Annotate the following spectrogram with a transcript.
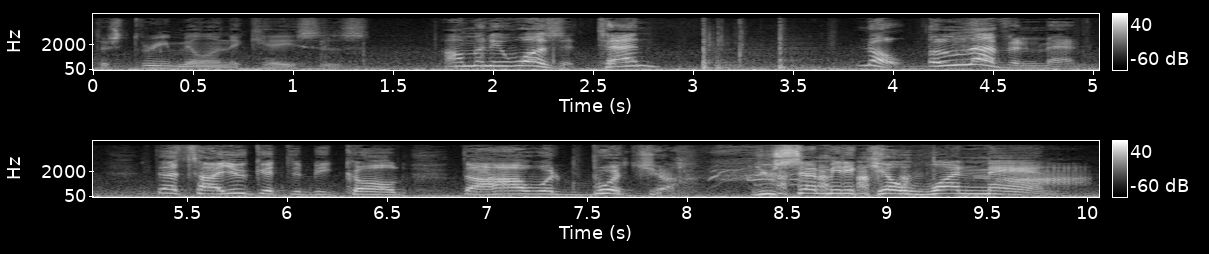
There's three mil in the cases. How many was it? Ten? No, eleven men. That's how you get to be called the Harwood Butcher. You sent me to kill one man.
